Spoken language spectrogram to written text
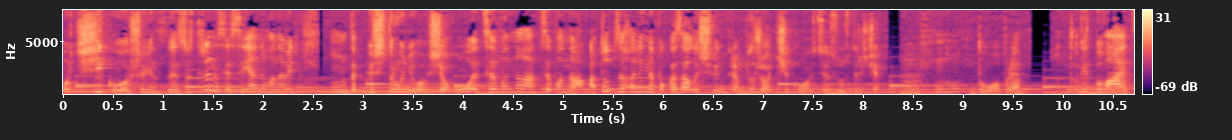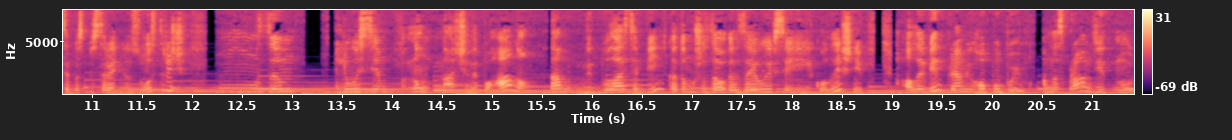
очікував, що він з нею зустрінеться. І його навіть так підштрунював, що о, це вона, це вона. А тут взагалі не показали, що він прям дуже очікував цієї зустрічі. Ну добре відбувається безпосередньо зустріч з Люсі, ну наче непогано. Там відбулася бійка, тому що заявився її колишній, але він прям його побив. А насправді, ну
